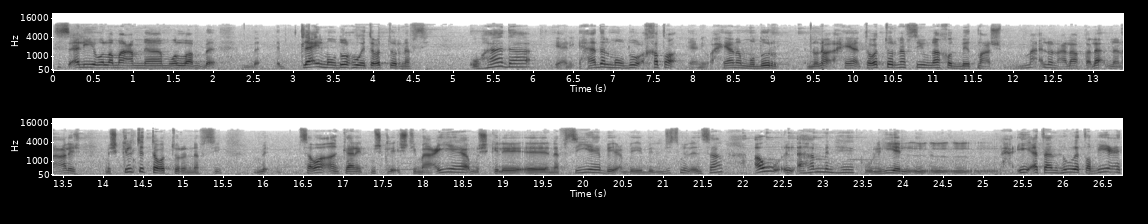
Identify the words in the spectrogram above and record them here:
بتسألي والله ما عم نام والله بتلاقي الموضوع هو توتر نفسي. وهذا يعني هذا الموضوع خطأ يعني واحيانا مضر إنه أحيانا توتر نفسي وناخذ ب 12 ما لهم علاقة لا بدنا نعالج مشكلة التوتر النفسي سواء كانت مشكلة اجتماعية أو مشكلة آه، نفسية بالجسم الإنسان أو الأهم من هيك واللي هي حقيقة هو طبيعة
